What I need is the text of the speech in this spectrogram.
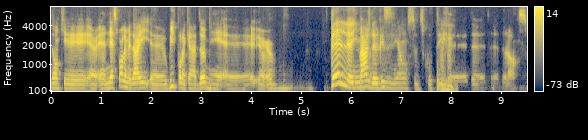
Donc, euh, un, un espoir de médaille, oui, pour le Canada, mais une belle image de résilience du côté de, de- de Laurence.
